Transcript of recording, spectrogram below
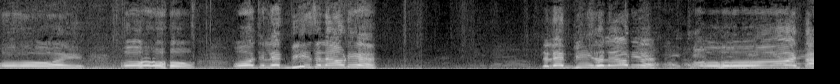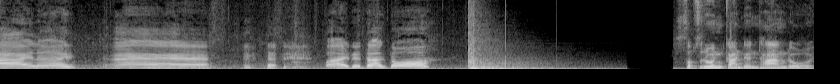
โอ้ยโอ้โหโอ้จะเล่นพี่ซะแล้วเนี่ย จะเล่นพี่ซะแล้วเนี่ย โอ้โห ตายเลยแหมไปเดินทางต่อ สนับสนุนการเดินทางโดย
